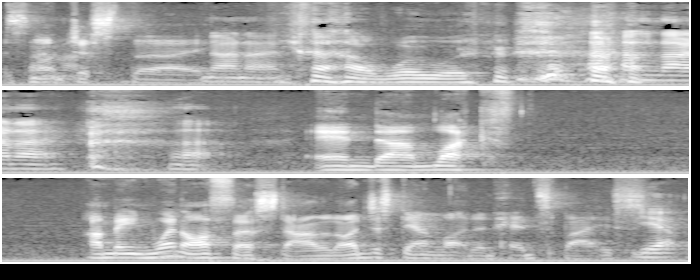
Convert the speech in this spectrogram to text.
It's so not much. just the No, no. woo woo. no, no. no. and um, like, I mean, when I first started, I just downloaded Headspace. Yep.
